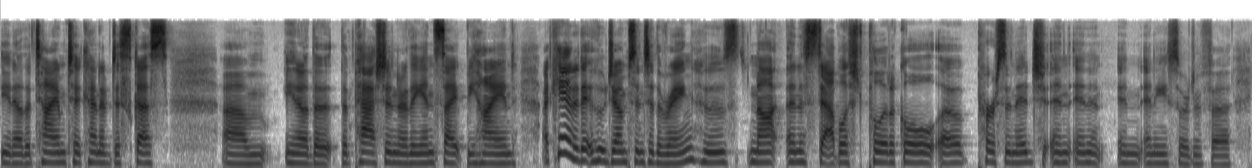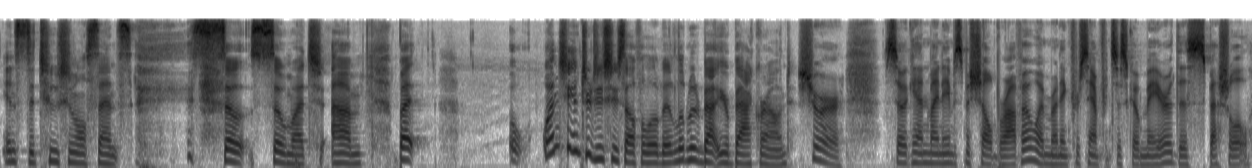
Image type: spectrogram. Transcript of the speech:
you know the time to kind of discuss um, you know the the passion or the insight behind a candidate who jumps into the ring who's not an established political uh, personage in, in in any sort of uh, institutional sense. so so much, um, but. Why don't you introduce yourself a little bit, a little bit about your background? Sure. So, again, my name is Michelle Bravo. I'm running for San Francisco mayor this special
